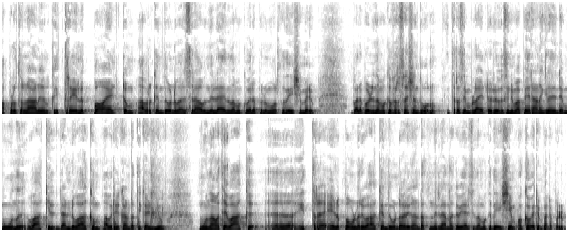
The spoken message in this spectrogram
അപ്പുറത്തുള്ള ആളുകൾക്ക് ഇത്ര എളുപ്പമായിട്ടും അവർക്ക് എന്തുകൊണ്ട് മനസ്സിലാവുന്നില്ല എന്ന് നമുക്ക് പലപ്പോഴും ഓർത്ത് ദേഷ്യം വരും. പലപ്പോഴും നമുക്ക് ഫ്രസ്ട്രേഷൻ തോന്നും. ഇത്ര സിമ്പിളായിട്ടൊരു സിനിമ പേരാണെങ്കിൽ അതിന്റെ മൂന്ന് വാക്കിൽ രണ്ട് വാക്കും അവർ കണ്ടെത്തി കഴിഞ്ഞു. മൂന്നാമത്തെ വാക്ക് ഇത്ര എളുപ്പമുള്ളൊരു വാക്ക് എന്തുകൊണ്ട് അവർ കണ്ടെത്തുന്നില്ല എന്നൊക്കെ വിചാരിച്ച് നമുക്ക് ദേഷ്യം ഒക്കെ വരും പലപ്പോഴും.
